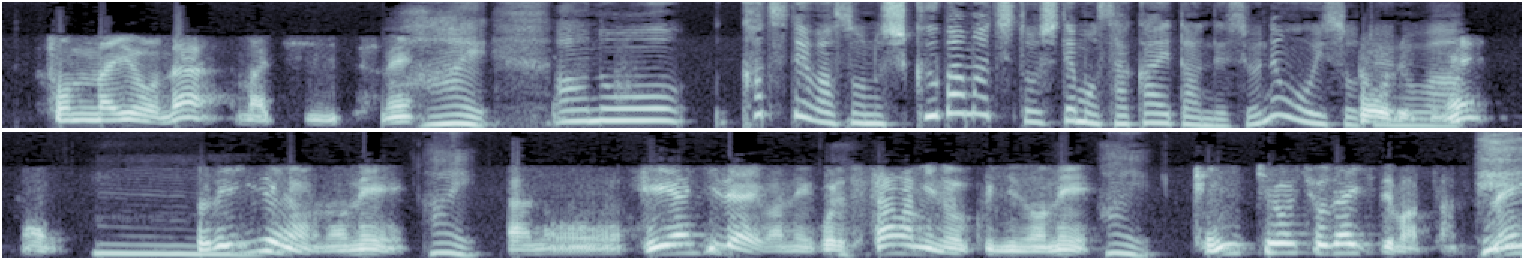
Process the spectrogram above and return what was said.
そんなような町ですね。えはい。あの、かつてはその宿場町としても栄えたんですよね、大磯とそいううのは。ですね。はい。うーんそれ以前のね、はい、あのー平安時代はね、これ、相模の国のね、はい。県庁所在地でもあったんですね。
